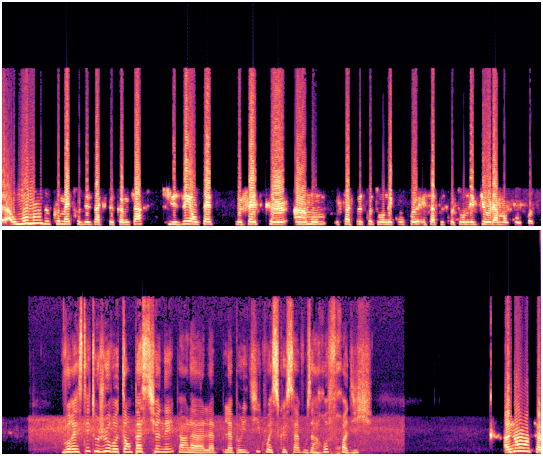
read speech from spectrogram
euh, au moment de commettre des actes comme ça qu'ils aient en tête le fait que un moment, ça peut se retourner contre eux et ça peut se retourner violemment contre eux. Vous restez toujours autant passionné par la, la, politique ou est-ce que ça vous a refroidi? Ah non, ça,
